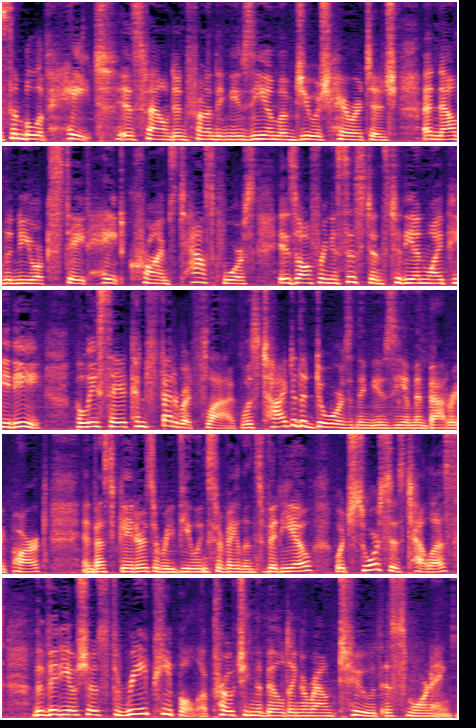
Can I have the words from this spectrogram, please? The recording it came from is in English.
A symbol of hate is found in front of the Museum of Jewish Heritage. And now the New York State Hate Crimes Task Force is offering assistance to the NYPD. Police say a Confederate flag was tied to the doors of the museum in Battery Park. Investigators are reviewing surveillance video, which sources tell us the video shows three people approaching the building around 2 this morning.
